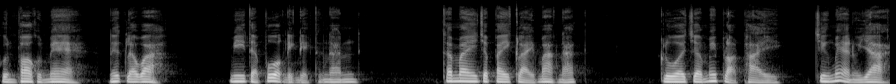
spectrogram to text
คุณพ่อคุณแม่ นึกแล้วว่า มีแต่พวกเด็กๆทั้งนั้นทำไมจะไปไกลมากนัก กลัวจะไม่ปลอดภัยจึงไม่อนุญาต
